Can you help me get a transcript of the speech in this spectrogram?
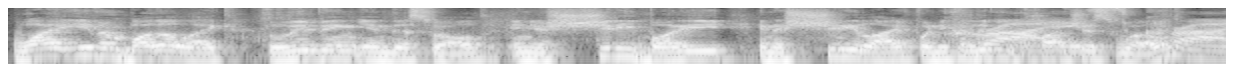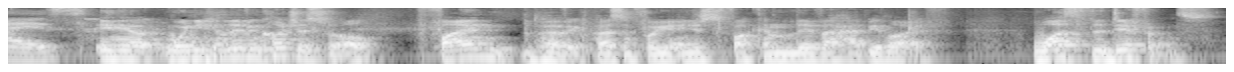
Why even bother like living in this world in your shitty body in a shitty life when you can live in conscious world? Cries. In your, when you can live in conscious world, find the perfect person for you and just fucking live a happy life. What's the difference?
